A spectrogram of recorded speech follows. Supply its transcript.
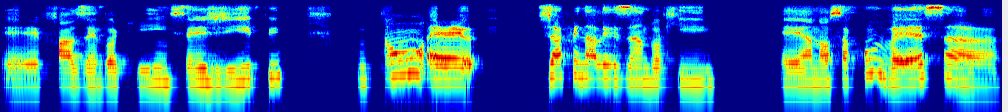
é, fazendo aqui em Sergipe. Então, é, já finalizando aqui é, a nossa conversa,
